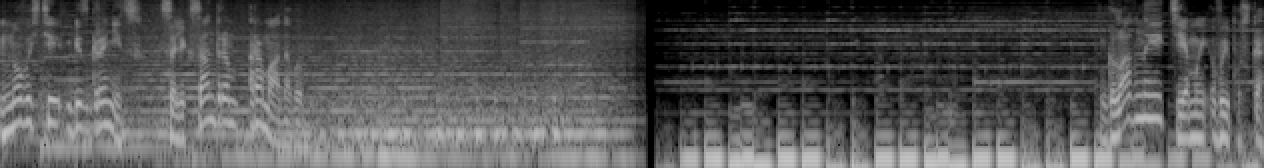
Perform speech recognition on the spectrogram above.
«Новости без границ» с Александром Романовым. Главные темы выпуска.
